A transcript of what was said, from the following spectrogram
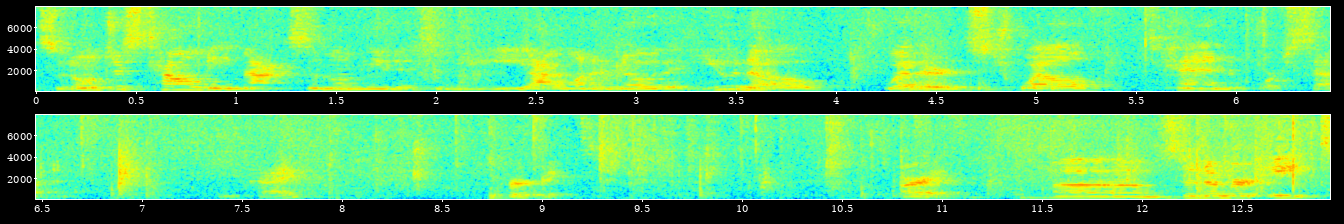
So don't just tell me maximum units in GE, I wanna know that you know whether it's 12, 10, or seven. Okay? Perfect. Alright, um, so number eight.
